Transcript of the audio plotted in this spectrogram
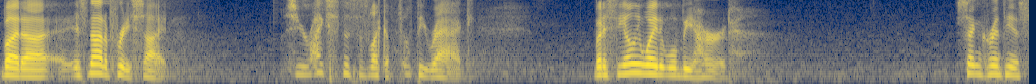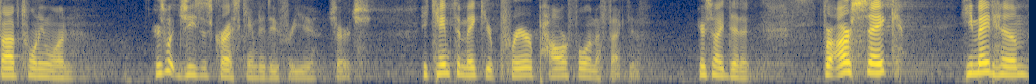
But uh, it's not a pretty sight. So your righteousness is like a filthy rag but it's the only way that we'll be heard. 2 Corinthians 5:21. Here's what Jesus Christ came to do for you, church. He came to make your prayer powerful and effective. Here's how he did it. For our sake, he made him,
